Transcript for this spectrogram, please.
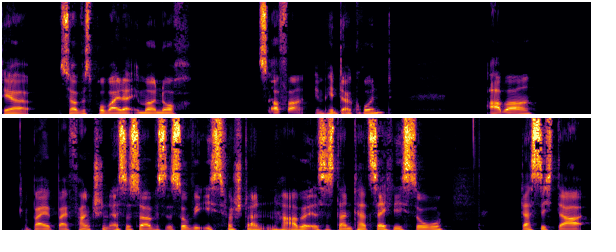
der Service Provider immer noch Surfer im Hintergrund, aber bei bei Function as a Service ist so, wie ich es verstanden habe, ist es dann tatsächlich so, dass ich da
